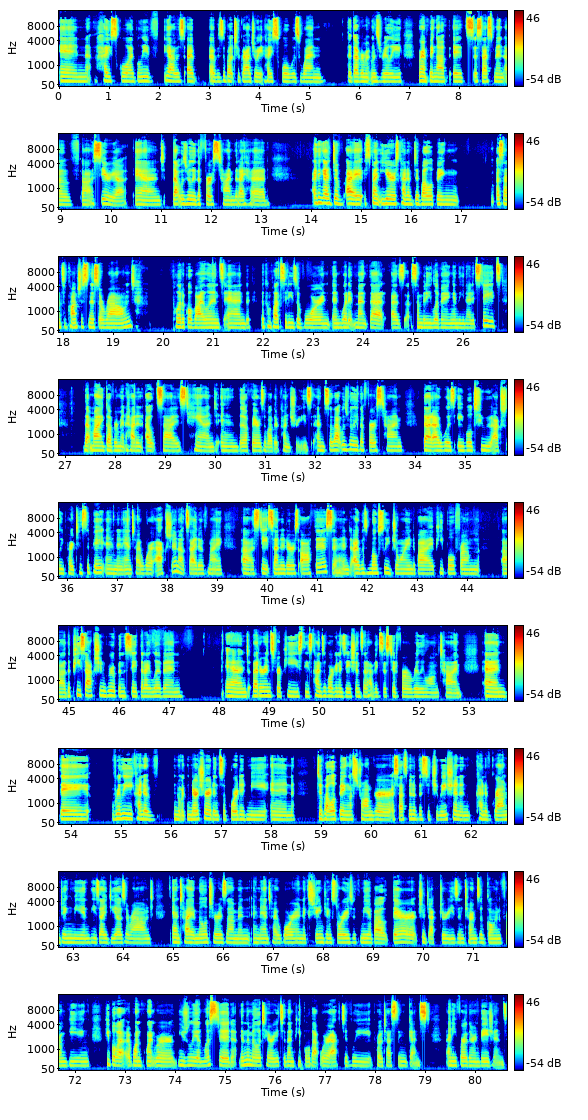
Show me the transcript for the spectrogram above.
in high school i believe yeah i was i, I was about to graduate high school was when the government was really ramping up its assessment of uh, syria and that was really the first time that i had i think i, de- I spent years kind of developing a sense of consciousness around political violence and the complexities of war and, and what it meant that as somebody living in the United States, that my government had an outsized hand in the affairs of other countries. And so that was really the first time that I was able to actually participate in an anti war action outside of my uh, state senator's office. And I was mostly joined by people from uh, the Peace Action Group in the state that I live in, and Veterans for Peace, these kinds of organizations that have existed for a really long time. And they really kind of n- nurtured and supported me in developing a stronger assessment of the situation and kind of grounding me in these ideas around anti-militarism and, and anti-war and exchanging stories with me about their trajectories in terms of going from being people that at one point were usually enlisted in the military to then people that were actively protesting against any further invasions.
